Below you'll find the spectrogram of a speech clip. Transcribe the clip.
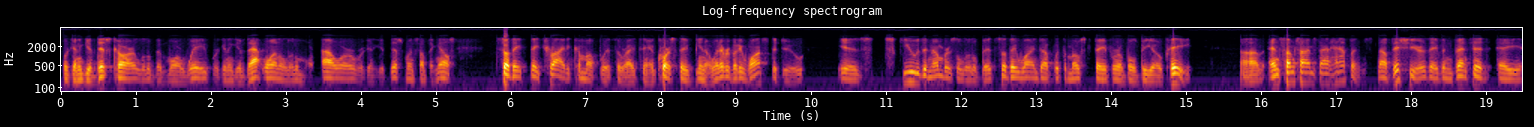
we're going to give this car a little bit more weight, we're going to give that one a little more power, we're going to give this one something else. So they they try to come up with the right thing. Of course, they you know what everybody wants to do is skew the numbers a little bit so they wind up with the most favorable BOP. Uh, and sometimes that happens. Now, this year, they've invented a,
